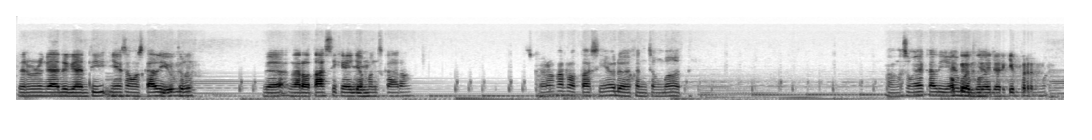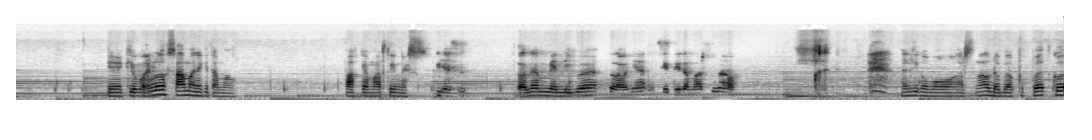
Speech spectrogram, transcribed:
Dan udah nggak ada gantinya sama sekali Iya, gitu loh. nggak nggak rotasi kayak Hmm. zaman sekarang. Sekarang kan rotasinya udah kenceng banget langsung aja kali ya Oke buat mulai dari kiper. ya kiper lu sama nih kita mau pakai Martinez Iya. sih. Soalnya Mendy gue lawannya City sama Arsenal. nanti ngomong-ngomong Arsenal udah bapuk banget gue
